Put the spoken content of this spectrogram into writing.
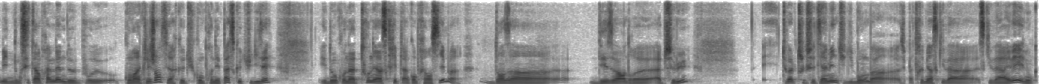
Mais donc c'était un problème même de pour convaincre les gens, c'est-à-dire que tu comprenais pas ce que tu lisais. Et donc on a tourné un script incompréhensible dans un désordre absolu. Et tu vois, le truc se termine, tu dis bon ben c'est pas très bien ce qui va ce qui va arriver. Et donc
